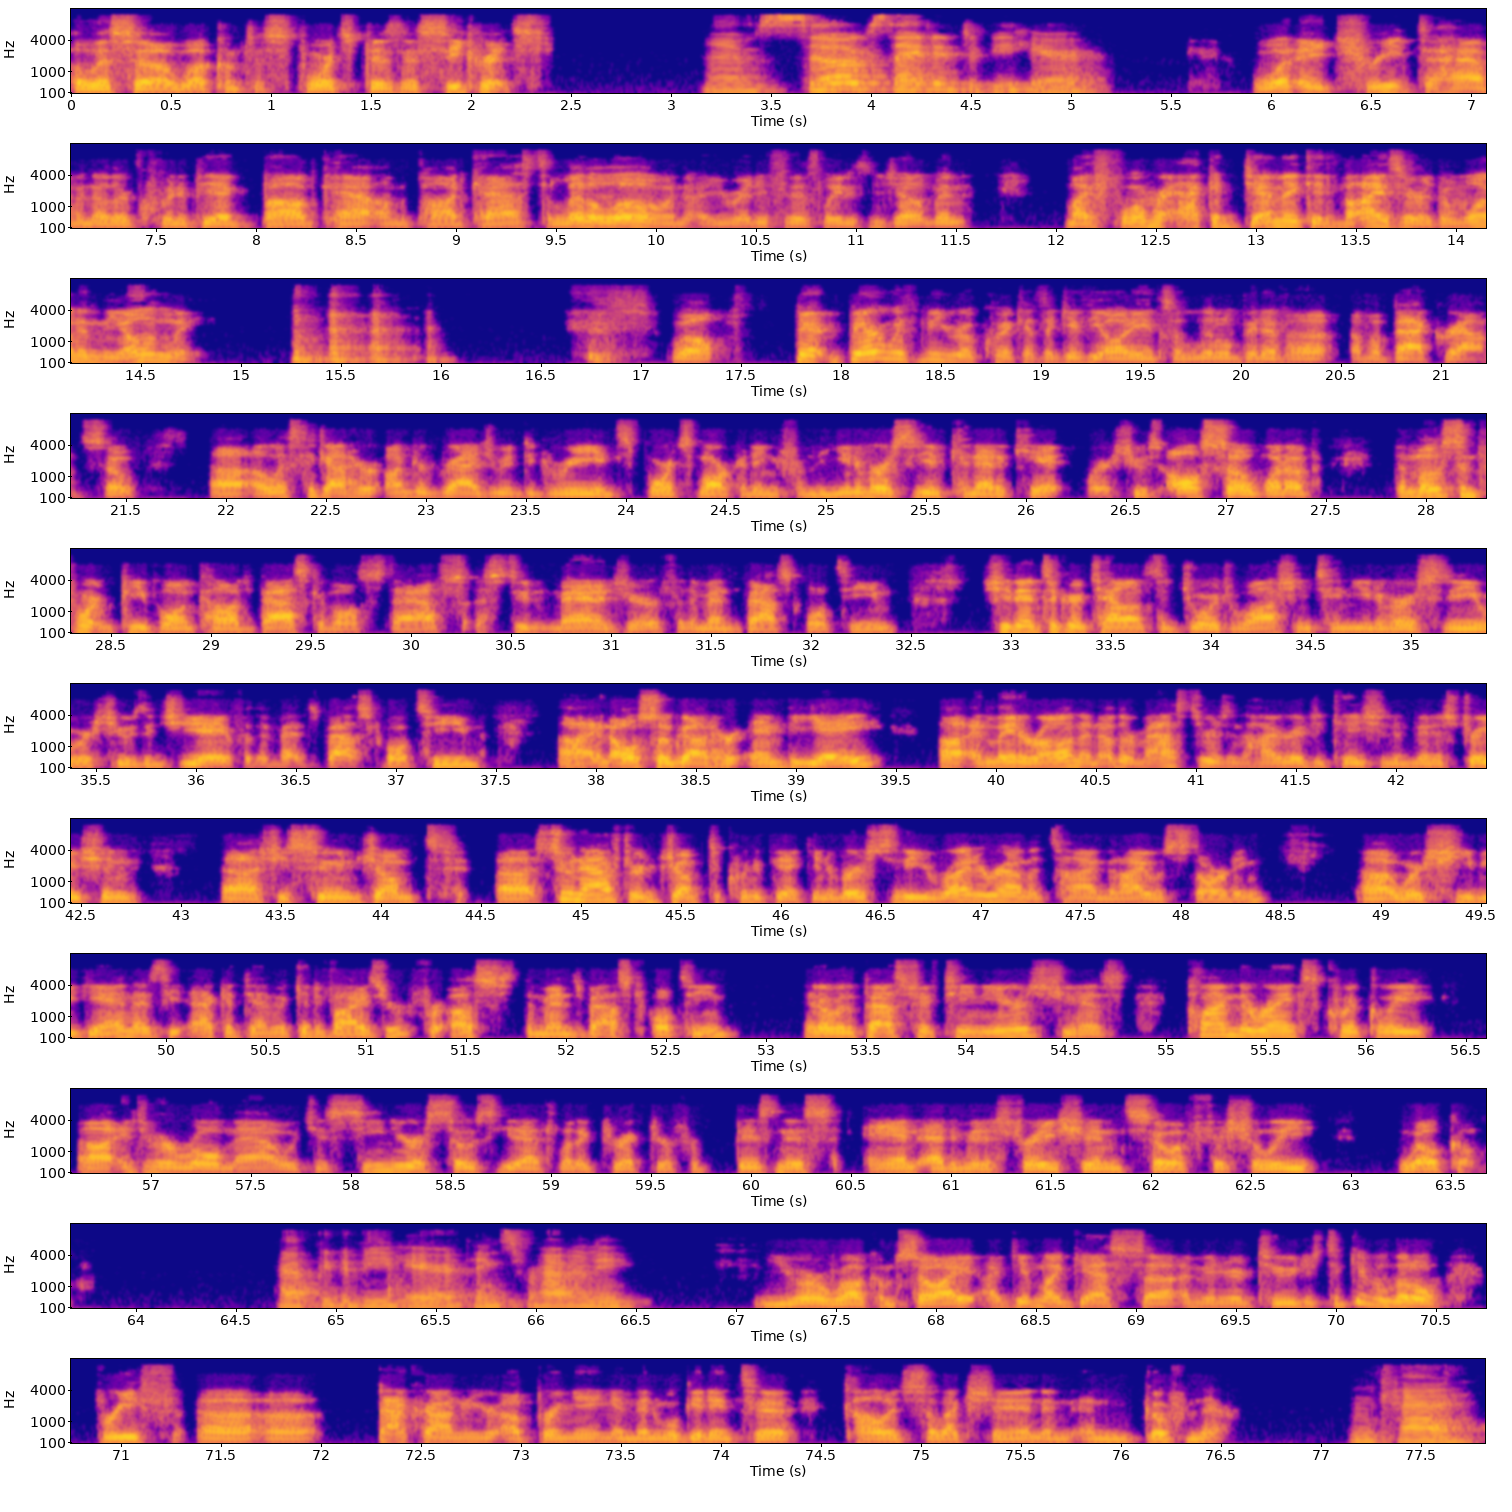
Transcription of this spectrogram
Alyssa, welcome to Sports Business Secrets. I'm so excited to be here. What a treat to have another Quinnipiac Bobcat on the podcast, let alone, are you ready for this, ladies and gentlemen? My former academic advisor, the one and the only. well, bear, bear, with me real quick as I give the audience a little bit of a, of a background. So, uh, Alyssa got her undergraduate degree in sports marketing from the University of Connecticut, where she was also one of the most important people on college basketball staffs, a student manager for the men's basketball team. She then took her talents to George Washington University, where she was a GA for the men's basketball team, uh, and also got her MBA uh, and later on another master's in higher education administration. Uh, she soon jumped, uh, soon after, jumped to Quinnipiac University right around the time that I was starting, uh, where she began as the academic advisor for us, the men's basketball team. And over the past 15 years, she has climbed the ranks quickly uh, into her role now, which is Senior Associate Athletic Director for Business and Administration. So, officially, welcome. Happy to be here. Thanks for having me. You are welcome. So, I, I give my guests uh, a minute or two just to give a little brief uh, uh background on your upbringing, and then we'll get into college selection and, and go from there. Okay.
